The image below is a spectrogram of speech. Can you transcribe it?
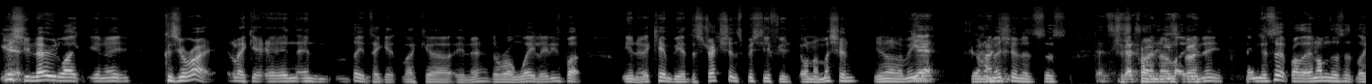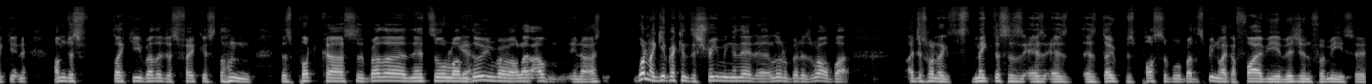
Yeah. yes, you know, like you know, because you're right. Like, and and don't take it like uh, you know, the wrong way, ladies. But you know, it can be a distraction, especially if you're on a mission. You know what I mean? Yeah, If you're on a mission, it's just that's just exactly trying to it is, like bro. you know, and that's it, brother. And I'm just like you know, I'm just like you, brother, just focused on this podcast, brother, and that's all I'm Yeah. doing, brother. Like I'm, you know, I want to get back into streaming and that a little bit as well, but I just want to make this as as as, as dope as possible. But it's been like a five year vision for me, so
